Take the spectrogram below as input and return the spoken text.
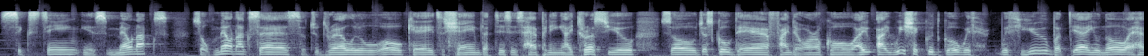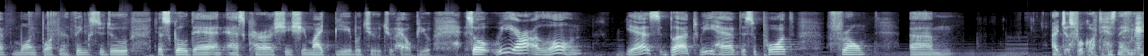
16 is Melnax. So Melnax says to Drelu, okay, it's a shame that this is happening. I trust you. So just go there, find the Oracle. I, I wish I could go with with you, but yeah, you know, I have more important things to do. Just go there and ask her. She she might be able to to help you. So we are alone, yes, but we have the support from um, I just forgot his name.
